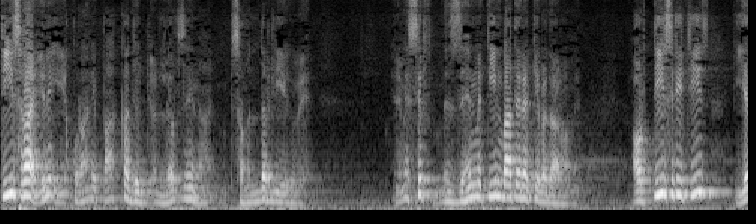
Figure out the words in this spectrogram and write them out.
تیسرا یعنی یہ قرآن پاک کا جو لفظ ہے نا، سمندر لیے ہوئے۔ یعنی میں صرف ذہن میں تین باتیں رکھ کے بتا رہا ہوں میں۔ اور تیسری چیز یہ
